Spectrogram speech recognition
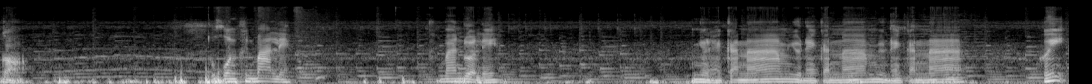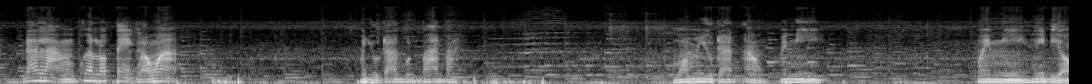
เกาะ ทุกคนขึ้นบ้านเลย ขึ้นบ้านด่วนเลย อยู่ไหนกันนะมันอยู่ไหนกันนะมันอยู่ไหนกันนะเฮ้ย ด้านหลังเพื่อนเราแตกแล้วอะมาอยู่ด้านบนบานปะผมว่ามันอยู่ด้านเอ้าไม่มี ไม่มีเฮ้ยเดี๋ยว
